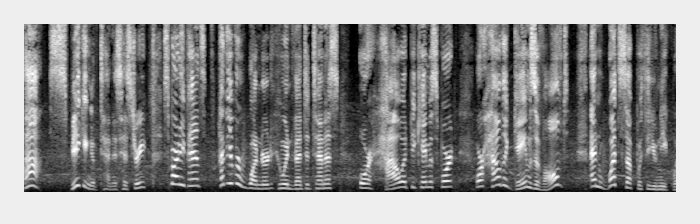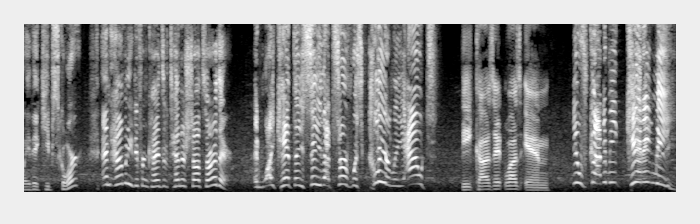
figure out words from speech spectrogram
Ah, speaking of tennis history, Smarty Pants, have you ever wondered who invented tennis? Or how it became a sport? Or how the games evolved? And what's up with the unique way they keep score? And how many different kinds of tennis shots are there? And why can't they see that serve was clearly out? Because it was in. You've got to be kidding me!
